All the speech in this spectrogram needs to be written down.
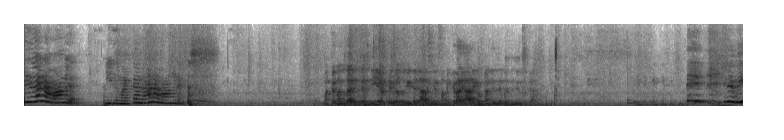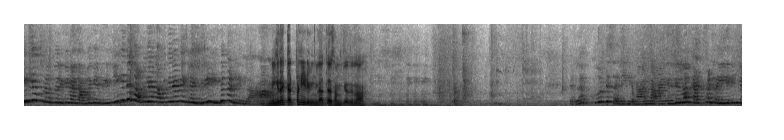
இதெல்லாம் நான் வாங்கல. இது மட்டும்தான் நான் வாங்கினேன். மக்கள் நல்லா இருக்கு நீயே தெளிவா சொல்லிட்ட. யாருங்க சமைக்கிறா? யாருங்க உட்காந்து இதே மாதிரி தின்னு இருக்காங்க? இது வீடியோ ப்ரூஃப் இருக்கு நான் சமைக்கிறதுக்கு நீங்க தான் சமைக்கிற சமைக்கிறேன்னு இல்லை இது பண்றீங்களா? நீங்க தான் கட் பண்ணிடுவீங்களா அத்தை சமைக்கிறதுலாம்? எல்லாம் கூட்டு சரிங்க. நான் நான் இதெல்லாம் கட் பண்றேன் இருங்க.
